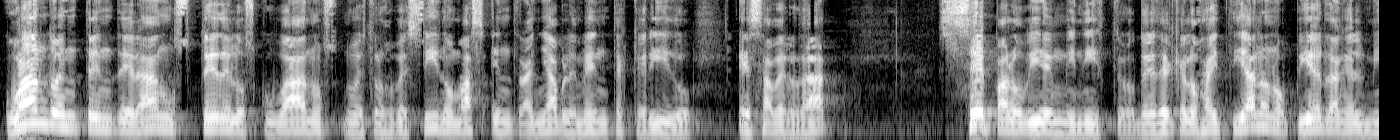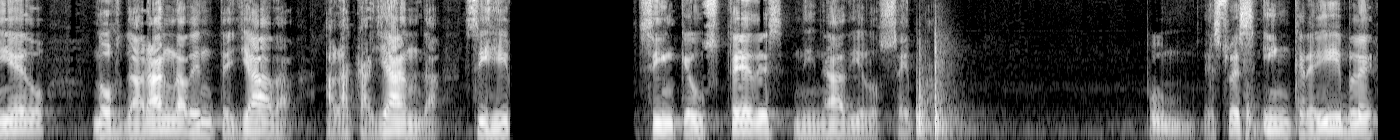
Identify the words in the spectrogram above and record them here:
¿Cuándo entenderán ustedes los cubanos, nuestros vecinos más entrañablemente queridos, esa verdad? Sépalo bien, ministro, desde que los haitianos no pierdan el miedo, nos darán la dentellada, a la callanda, sin que ustedes ni nadie lo sepan. Eso es increíble,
